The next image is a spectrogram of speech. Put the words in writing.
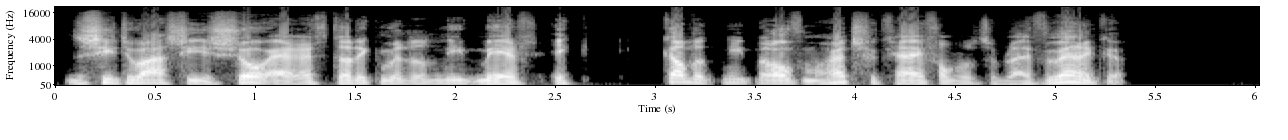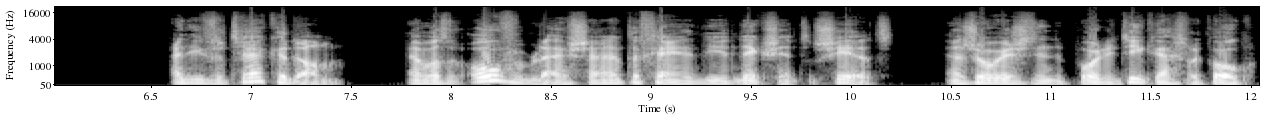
de situatie is zo erg dat ik me dat niet meer, ik kan het niet meer over mijn hart verkrijgen om er te blijven werken. En die vertrekken dan. En wat er overblijft zijn het degenen die het niks interesseert. En zo is het in de politiek eigenlijk ook.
